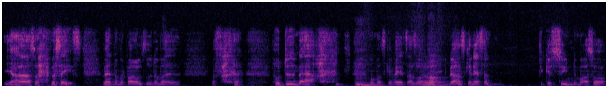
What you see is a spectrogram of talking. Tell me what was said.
Ja, alltså, precis. Vänder man på honom så undrar man hur dum är han? Mm. Om man ska veta. Alltså, ja. Ibland ska jag nästan tycka synd om alltså,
